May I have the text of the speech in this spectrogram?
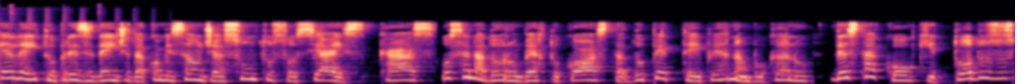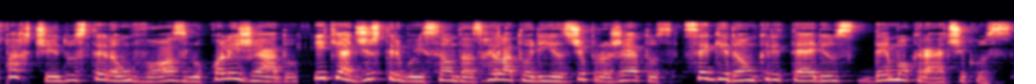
Eleito presidente da Comissão de Assuntos Sociais, CAS, o senador Humberto Costa, do PT pernambucano, destacou que todos os partidos terão voz no colegiado e que a distribuição das relatorias de projetos seguirão critérios democráticos.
